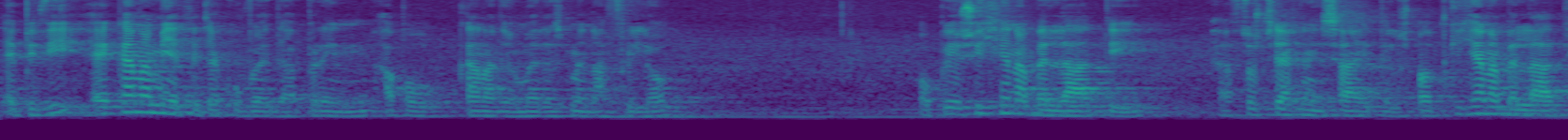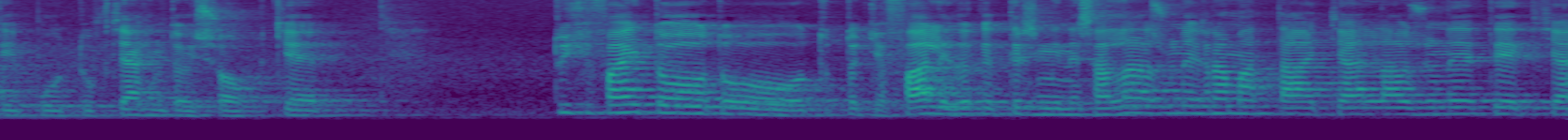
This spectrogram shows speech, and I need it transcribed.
Επειδή έκανα μια τέτοια κουβέντα πριν από κάνα δύο μέρες με ένα φίλο, ο οποίος είχε ένα πελάτη, αυτός φτιάχνει site τέλος πάντων, και είχε ένα πελάτη που του φτιάχνει το e-shop και του είχε φάει το, το, το, το κεφάλι εδώ και τρεις μήνες. Αλλάζουν γραμματάκια, αλλάζουν τέτοια.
